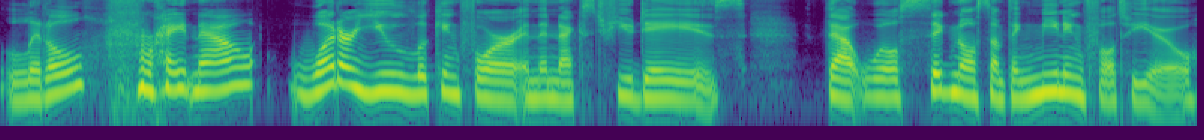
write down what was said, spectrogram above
little right now. What are you looking for in the next few days that will signal something meaningful to you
